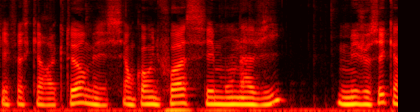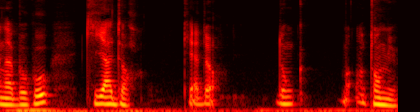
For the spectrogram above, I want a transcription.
les face characters, mais c'est encore une fois, c'est mon avis. mais je sais qu'il y en a beaucoup qui adorent, qui adorent. Donc, tant mieux,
